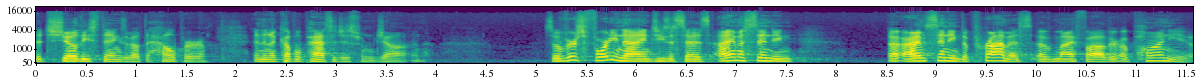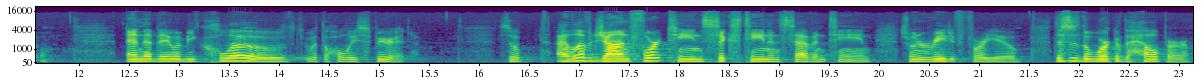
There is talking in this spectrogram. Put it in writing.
that show these things about the helper, and then a couple passages from John. So, verse 49, Jesus says, I am ascending, uh, I'm sending the promise of my Father upon you, and that they would be clothed with the Holy Spirit. So, I love John 14, 16, and 17. Just want to read it for you. This is the work of the helper.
